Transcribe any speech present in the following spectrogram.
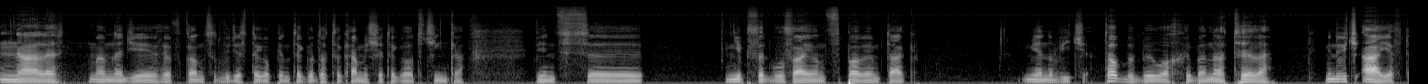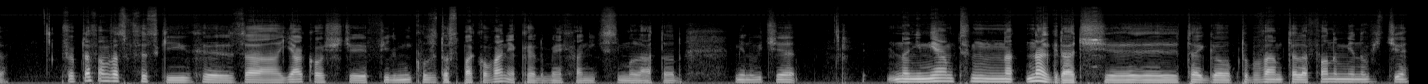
No ale mam nadzieję, że w końcu 25 doczekamy się tego odcinka. Więc yy, nie przedłużając powiem tak. Mianowicie, to by było chyba na tyle. Mianowicie, a jeszcze. Przepraszam was wszystkich y, za jakość y, filmiku z dospakowania Car Mechanic Simulator. Mianowicie, no nie miałem czym na nagrać yy, tego. Próbowałem telefonem, mianowicie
